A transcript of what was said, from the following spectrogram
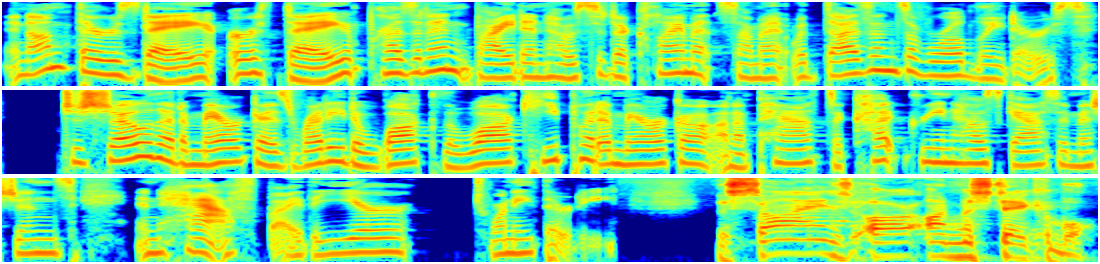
And on Thursday, Earth Day, President Biden hosted a climate summit with dozens of world leaders. To show that America is ready to walk the walk, he put America on a path to cut greenhouse gas emissions in half by the year 2030. The signs are unmistakable.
